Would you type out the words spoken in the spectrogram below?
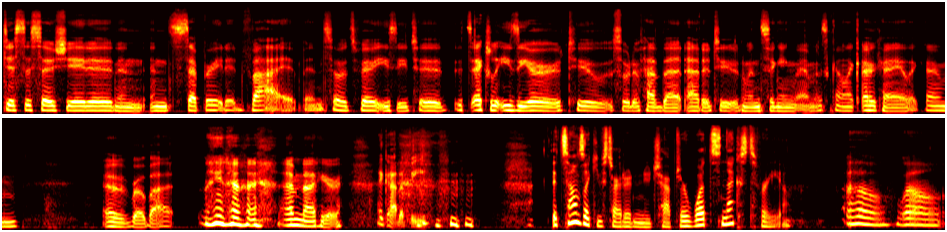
disassociated and, and separated vibe. And so it's very easy to it's actually easier to sort of have that attitude when singing them. It's kind of like okay like i'm a robot. You know i'm not here. I gotta be. It sounds like you've started a new chapter. What's next for you? Oh well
